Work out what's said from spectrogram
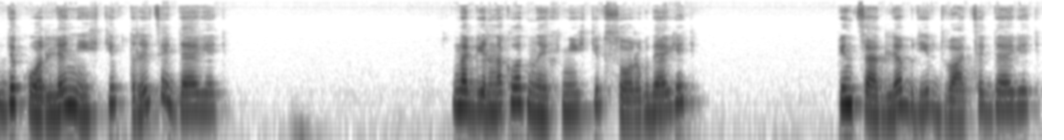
Декор для нігтів 39. Набір накладних нігтів 49. Пінцет для брів 29.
